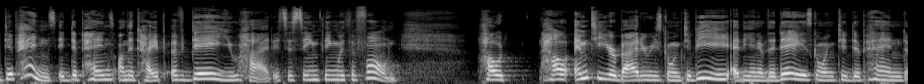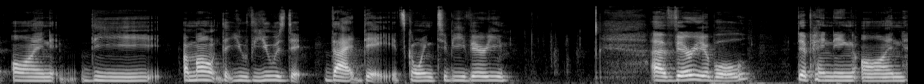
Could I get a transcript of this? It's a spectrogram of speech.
depends. It depends on the type of day you had. It's the same thing with the phone. How how empty your battery is going to be at the end of the day is going to depend on the amount that you've used it that day. It's going to be very uh, variable depending on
